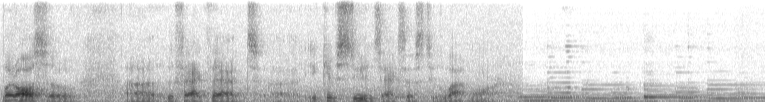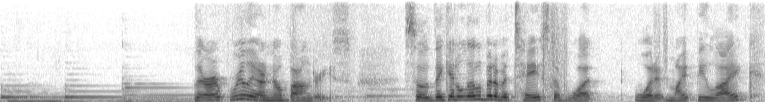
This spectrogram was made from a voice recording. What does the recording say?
but also uh, the fact that uh, it gives students access to a lot more. There are, really are no boundaries. So they get a little bit of a taste of what, what it might be like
